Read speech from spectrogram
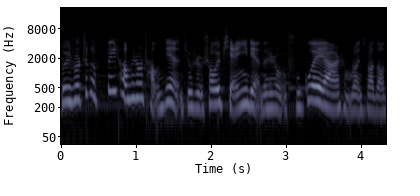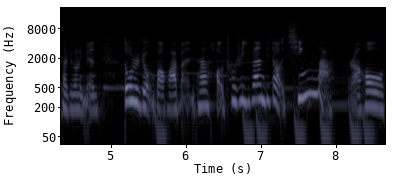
所以说这个非常非常常见，就是稍微便宜一点的这种橱柜啊什么乱七八糟，它这个里面都是这种刨花板。它好处是一般比较轻吧，然后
